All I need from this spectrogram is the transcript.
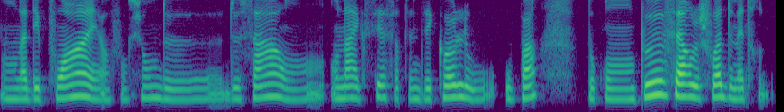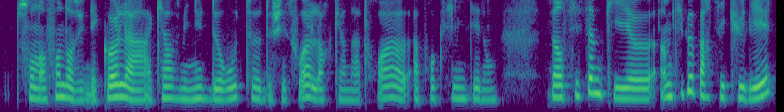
on a des points et en fonction de, ça, on, a accès à certaines écoles ou, pas. Donc on peut faire le choix de mettre son enfant dans une école à 15 minutes de route de chez soi alors qu'il y en a trois euh, à proximité. Donc c'est un système qui est euh, un petit peu particulier,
